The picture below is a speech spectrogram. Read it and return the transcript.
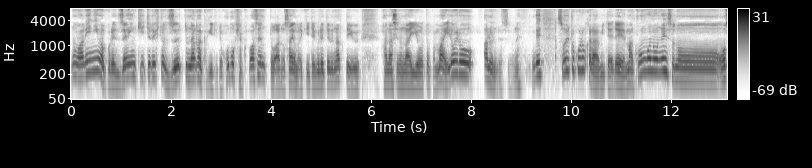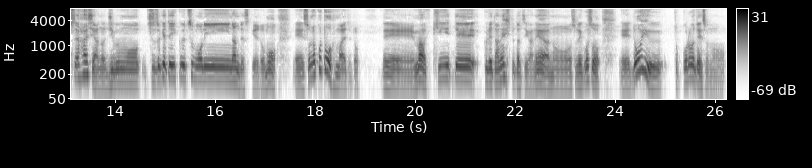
の割にはこれ全員聞いてる人ずっと長く聞いてて、ほぼ100%あの最後まで聞いてくれてるなっていう話の内容とか、まあいろいろあるんですよね。で、そういうところから見てで、まあ今後のね、その音声配信、あの自分を続けていくつもりなんですけれども、えー、そのことを踏まえてと、えー、まあ聞いてくれたね、人たちがね、あのそれこそ、えー、どういうところでその、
